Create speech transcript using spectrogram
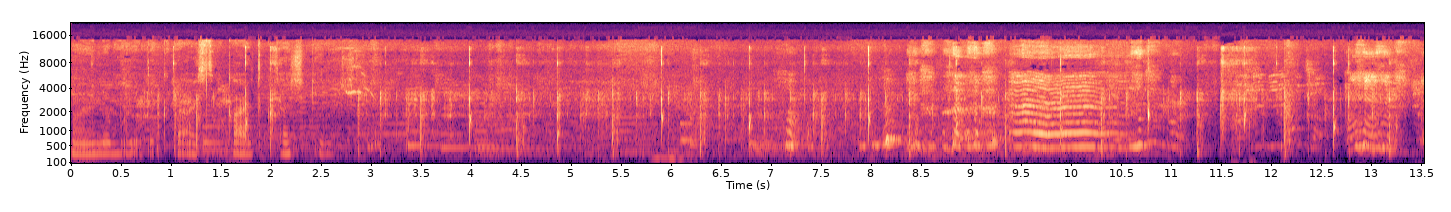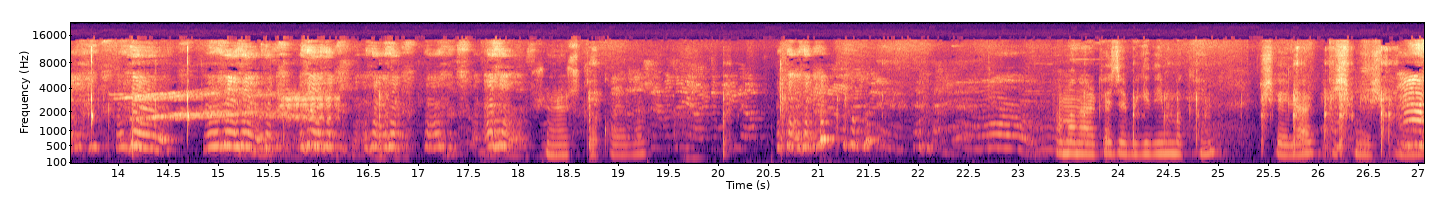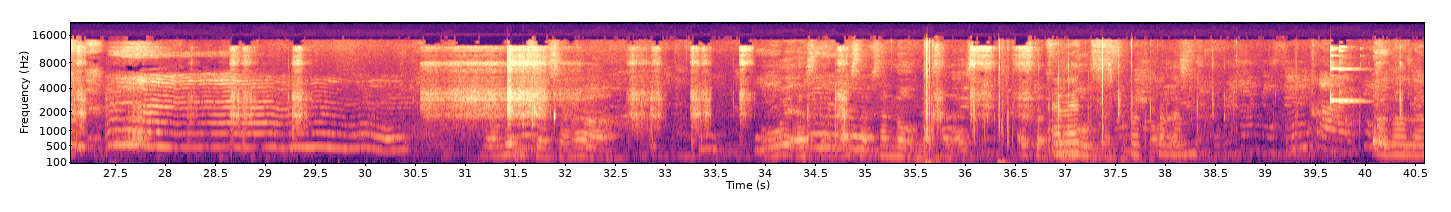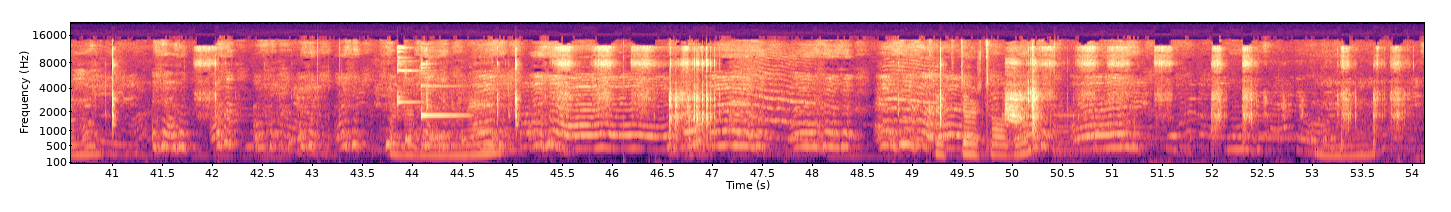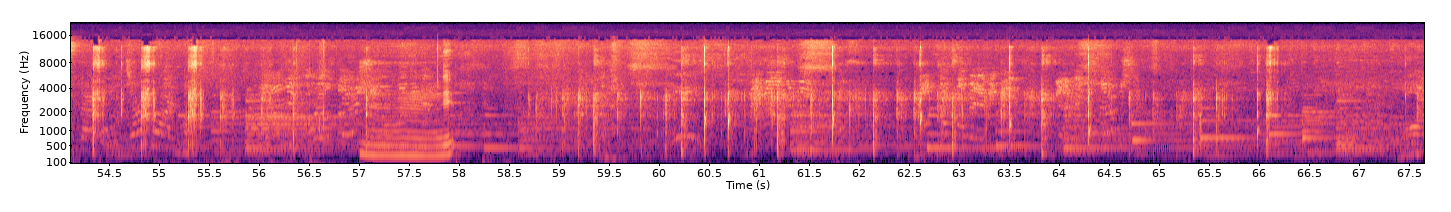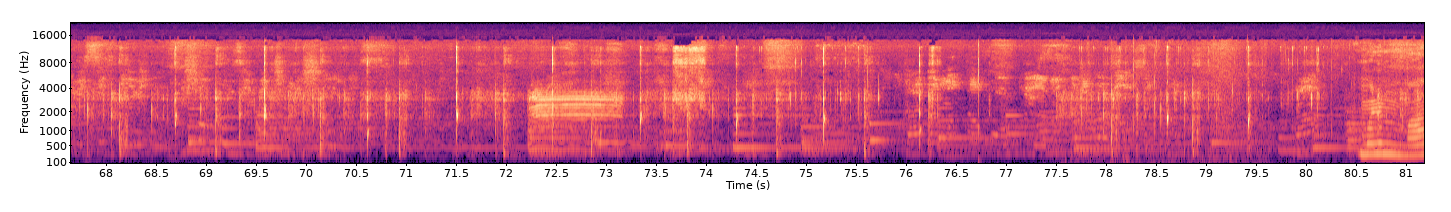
Böyle burada kırarsak artık taş gelir. Şunu üstüne koyalım. Hemen arkadaşlar bir gideyim bakayım şeyler pişmiş. Ya ne düşersen ha. Oy Aslan, Aslan sen ne olmuyorsun Aslan? Aslan sen evet, ne olmuyorsun? Evet bakalım. Alalım. Burada değil mi? 44 oldu.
